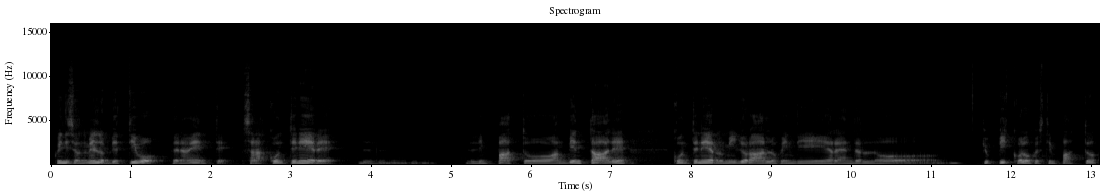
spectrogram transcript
Quindi secondo me l'obiettivo veramente sarà contenere l'impatto ambientale, contenerlo, migliorarlo, quindi renderlo più piccolo questo impatto.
